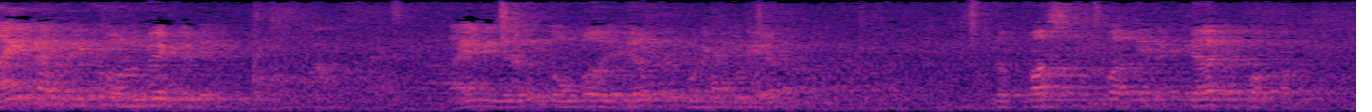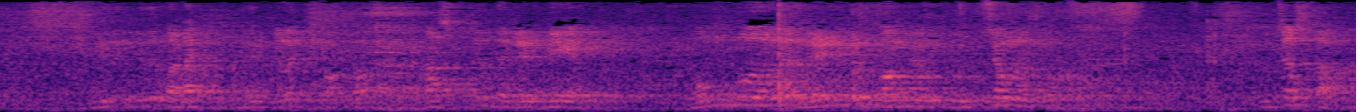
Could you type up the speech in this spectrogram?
நைன் அப்படின்னு ஒண்ணுமே கிடையாது. நைன் கிரகத்துக்கு ஒன்பது கிரகத்தை குடிக்கூடிய இடம் இந்த ஃபர்ஸ்ட் பார்த்தீங்கன்னா கிழக்கு பக்கம். இது இது வடக்கு இது கிழக்கு பக்கம். ஃபர்ஸ்ட் இந்த ரெண்டு ஒன்பதுல ரெண்டு பங்கு உச்சம்னு ち移した。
